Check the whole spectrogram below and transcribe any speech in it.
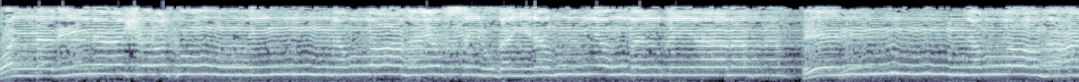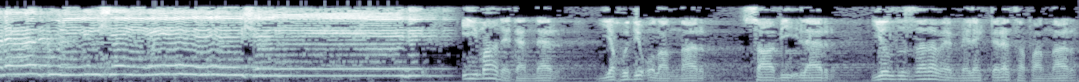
vellezîne eşrakû innallâhe yefsilu beynehum yevmel kıyâmeh İman edenler, Yahudi olanlar, Sabiler, yıldızlara ve meleklere tapanlar,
